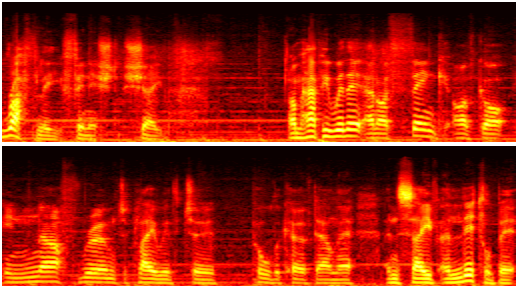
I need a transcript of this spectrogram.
roughly finished shape. I'm happy with it and I think I've got enough room to play with to pull the curve down there and save a little bit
